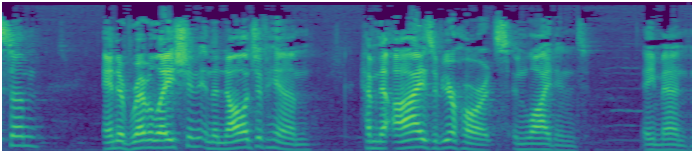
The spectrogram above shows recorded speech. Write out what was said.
Wisdom and of revelation in the knowledge of Him, having the eyes of your hearts enlightened. Amen.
